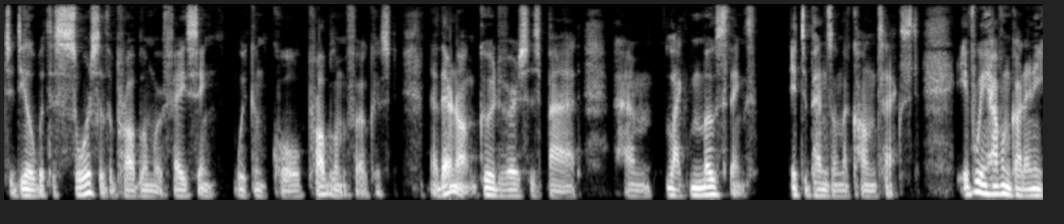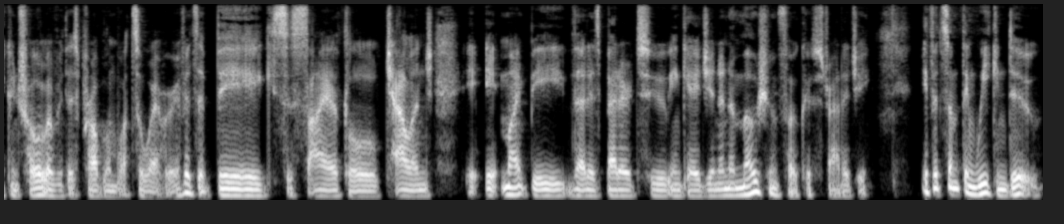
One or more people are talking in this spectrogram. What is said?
to deal with the source of the problem we're facing, we can call problem focused. Now, they're not good versus bad, um, like most things it depends on the context. If we haven't got any control over this problem whatsoever, if it's a big societal challenge, it, it might be that it's better to engage in an emotion focused strategy. If it's something we can do,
